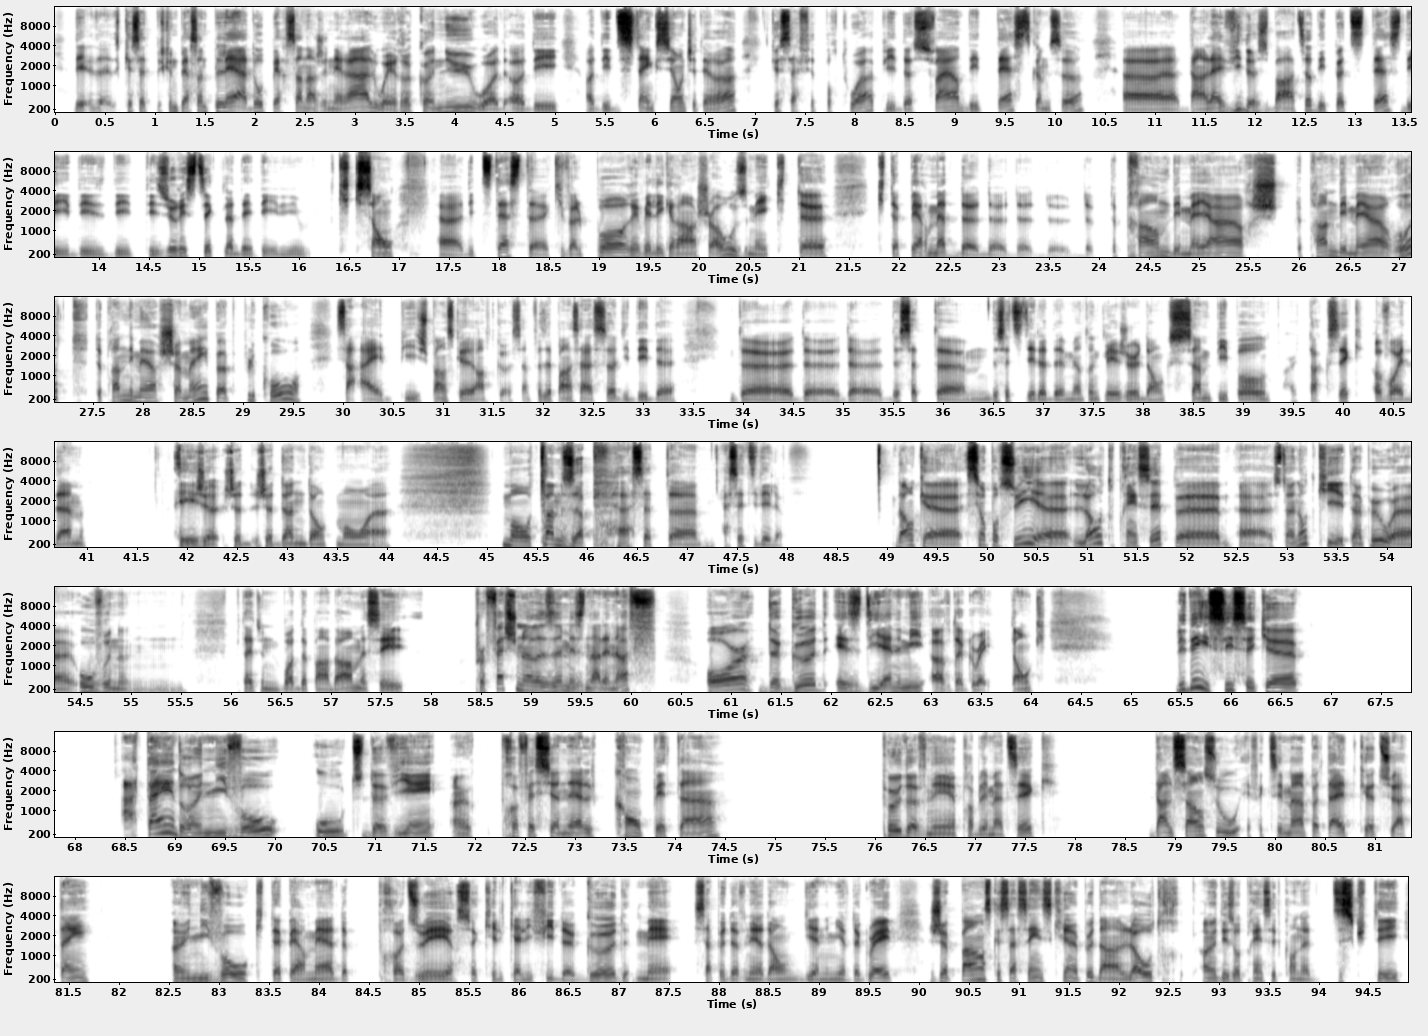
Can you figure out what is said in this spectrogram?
que cette, qu'une personne plaît à d'autres personnes en général ou est reconnue ou a, des, a des distinctions, etc., que ça fit pour toi, puis de se faire des tests comme ça, euh, dans la vie, de se bâtir des petits tests, des, des, des, des heuristiques, là, des, des, qui, sont euh, des petits tests euh, qui veulent pas révéler grand-chose, mais qui te, qui te permettent de, de, de, de, de prendre des meilleurs de prendre des meilleures routes, de prendre des meilleurs chemins un peu plus courts, ça aide. Puis je pense que, en tout cas, ça me faisait penser à ça, l'idée de, de, de, de, de cette, euh, de cette idée-là de Milton Glaser. Donc, some people are toxic, avoid them. Et je, je, je donne donc mon, euh, mon thumbs up à cette, euh, à cette idée-là. Donc, si on poursuit, l'autre principe, c'est un autre qui est un peu ouvre une, peut-être une boîte de Pandore, mais c'est professionalism is not enough or the good is the enemy of the great. Donc, l'idée ici, c'est que atteindre un niveau où tu deviens un professionnel compétent peut devenir problématique dans le sens où, effectivement, peut-être que tu atteins un niveau qui te permet de produire ce qu'il qualifie de good, mais ça peut devenir donc The Enemy of the Great. Je pense que ça s'inscrit un peu dans l'autre, un des autres principes qu'on a discuté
